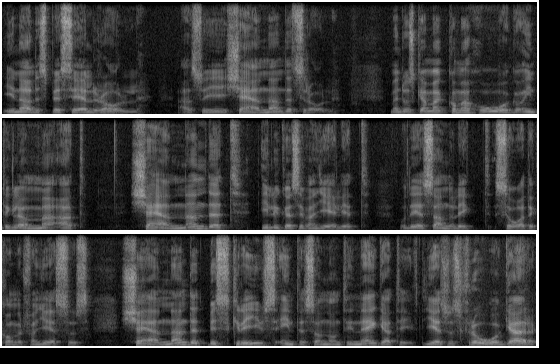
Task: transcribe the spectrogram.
i en alldeles speciell roll, alltså i tjänandets roll. Men då ska man komma ihåg och inte glömma att tjänandet i Lukas evangeliet och det är sannolikt så att det kommer från Jesus. Tjänandet beskrivs inte som någonting negativt. Jesus frågar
